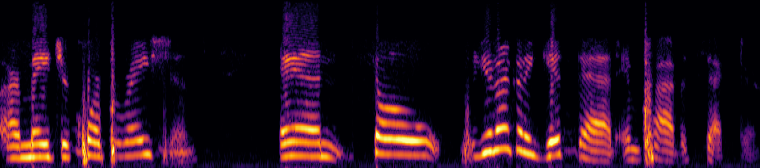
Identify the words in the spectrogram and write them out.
our major corporations. And so you're not going to get that in private sector.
